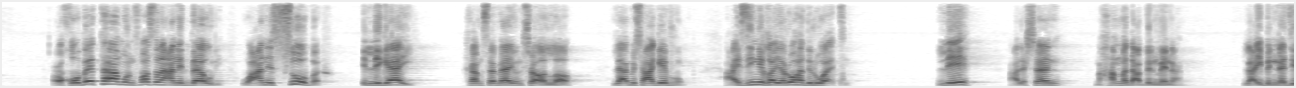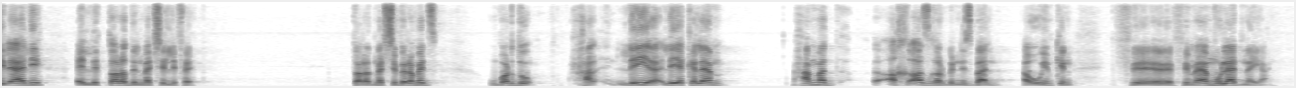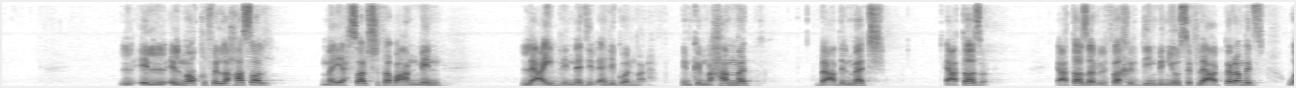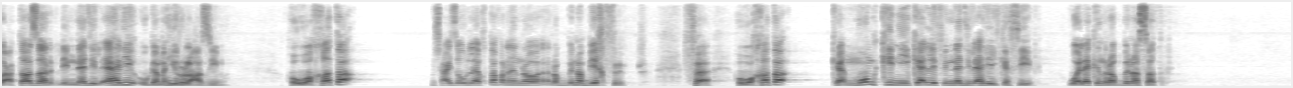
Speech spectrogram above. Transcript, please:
عقوبتها منفصلة عن الدوري وعن السوبر اللي جاي. 5 مايو إن شاء الله. لا مش عاجبهم. عايزين يغيروها دلوقتي. ليه؟ علشان محمد عبد المنعم لعيب النادي الأهلي اللي اتطرد الماتش اللي فات. طرد ماتش بيراميدز. وبرده ح... ليا ليا كلام. محمد أخ أصغر بالنسبة لنا أو يمكن في في مقام ولادنا يعني. ال- ال- الموقف اللي حصل ما يحصلش طبعا من لعيب للنادي الأهلي جوه الملعب. يمكن محمد بعد الماتش اعتذر اعتذر لفخر الدين بن يوسف لاعب بيراميدز واعتذر للنادي الأهلي وجماهيره العظيمة. هو خطأ مش عايز أقول لا يغتفر ان ربنا بيغفر. فهو خطأ كان ممكن يكلف النادي الأهلي الكثير ولكن ربنا ستر.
